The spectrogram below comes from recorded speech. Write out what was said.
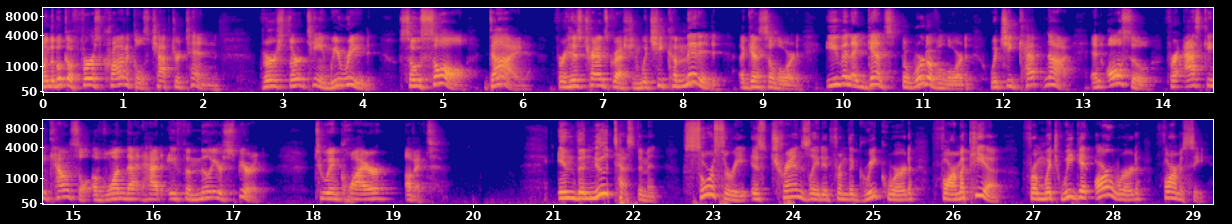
In the book of First Chronicles, chapter 10, verse 13, we read, So Saul died for his transgression, which he committed against the Lord, even against the word of the Lord, which he kept not, and also for asking counsel of one that had a familiar spirit to inquire of it. In the New Testament, sorcery is translated from the Greek word pharmakeia, from which we get our word pharmacy.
